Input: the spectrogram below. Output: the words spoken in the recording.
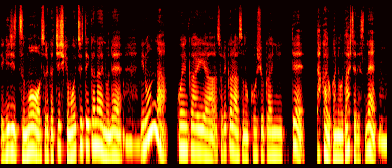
うん、技術も、それから知識も追いついていかないので、うん、いろんな講演会や、それからその講習会に行って、高いお金を出してですね、うん、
